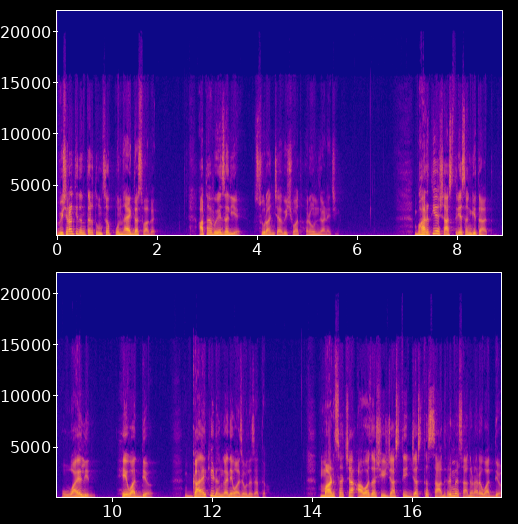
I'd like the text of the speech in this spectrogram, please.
विश्रांतीनंतर तुमचं पुन्हा एकदा स्वागत. आता वेळ झाली आहे सुरांच्या विश्वात हरवून जाण्याची. भारतीय शास्त्रीय संगीतात वायलिन हे वाद्य गायकी ढंगाने वाजवलं जातं. माणसाच्या आवाजाशी जास्तीत जास्त साधर्म्य साधणारं वाद्य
